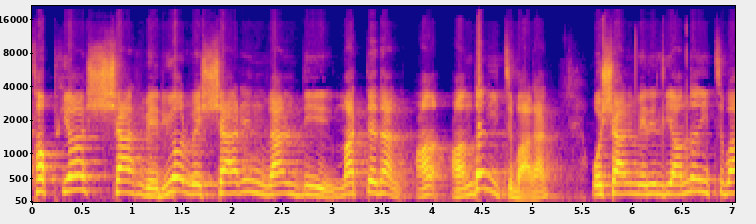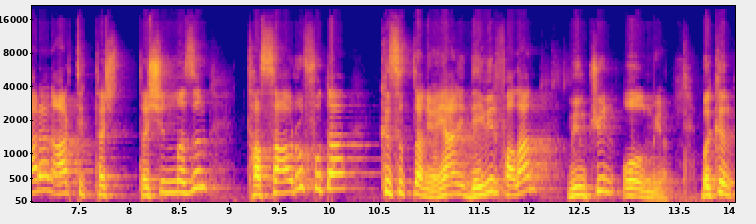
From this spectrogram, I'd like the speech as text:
tapuya şerh veriyor ve şerhin verdiği maddeden andan itibaren o şerhin verildiği andan itibaren artık taş- taşınmazın tasarrufu da kısıtlanıyor. Yani devir falan mümkün olmuyor. Bakın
